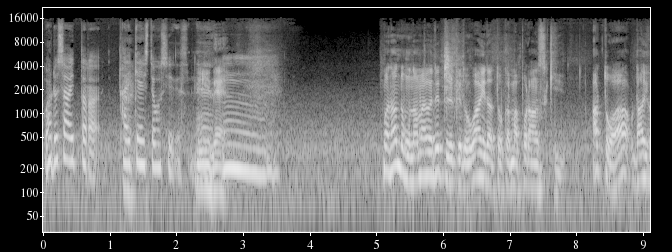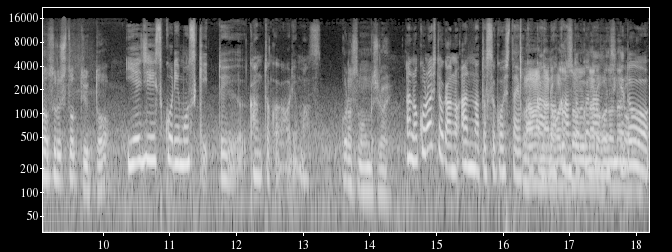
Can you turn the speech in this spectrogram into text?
ワルシャワ行ったら体験してほしいですね。はい。いいね。うん。まあ何度も名前が出てるけどワイダとか、まあ、ポランスキー。あとは代表する人っていうと？イエジー・スコリモスキという監督がおります。この人も面白い。あのこの人があのアンナと過ごした4日ああなるほど。間の監督なんですけどなるほ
